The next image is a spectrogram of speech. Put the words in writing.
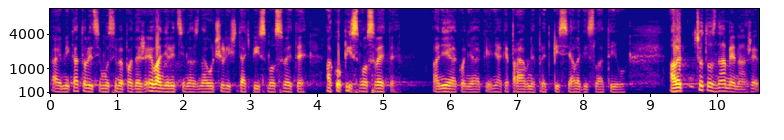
aj my katolíci musíme povedať, že evanelici nás naučili čítať písmo svete ako písmo svete a nie ako nejaké, nejaké právne predpisy a legislatívu. Ale čo to znamená? Že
